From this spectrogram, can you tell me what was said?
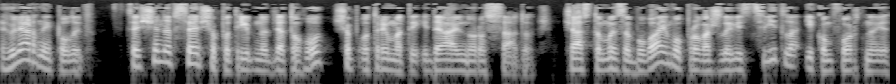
регулярний полив. Це ще не все, що потрібно для того, щоб отримати ідеальну розсаду. Часто ми забуваємо про важливість світла і комфортної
